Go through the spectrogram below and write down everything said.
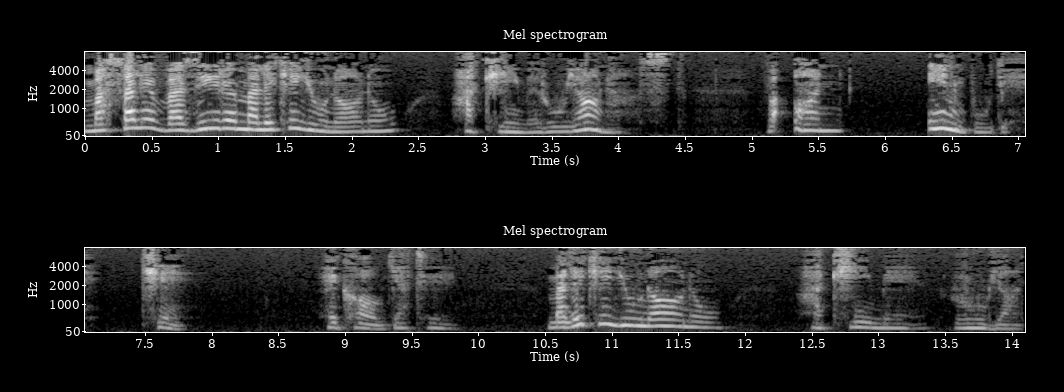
مثل وزیر ملک یونان و حکیم رویان است و آن این بوده که حکایت ملک یونان و حکیم رویان.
